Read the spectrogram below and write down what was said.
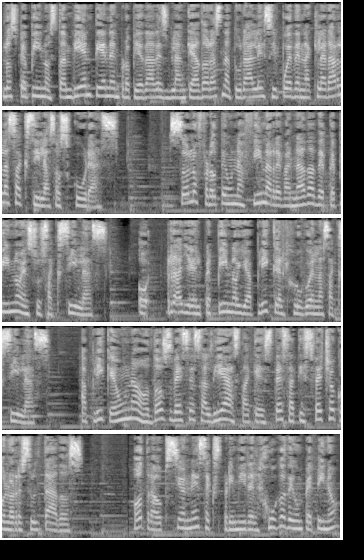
los pepinos también tienen propiedades blanqueadoras naturales y pueden aclarar las axilas oscuras. Solo frote una fina rebanada de pepino en sus axilas. O, raye el pepino y aplique el jugo en las axilas. Aplique una o dos veces al día hasta que esté satisfecho con los resultados. Otra opción es exprimir el jugo de un pepino,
